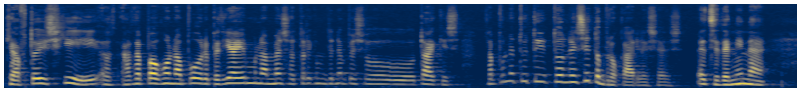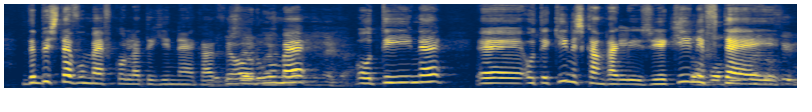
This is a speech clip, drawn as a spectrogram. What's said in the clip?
και αυτό ισχύει, αν θα πάω εγώ να πω ρε παιδιά ήμουνα μέσα τώρα και μου την έπεσε ο Τάκης, θα πούνε ότι τον εσύ τον προκάλεσες, έτσι δεν είναι. Δεν πιστεύουμε εύκολα τη γυναίκα, θεωρούμε ότι είναι ε, ότι εκείνη σκανδαλίζει, εκείνη Στο φταίει.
